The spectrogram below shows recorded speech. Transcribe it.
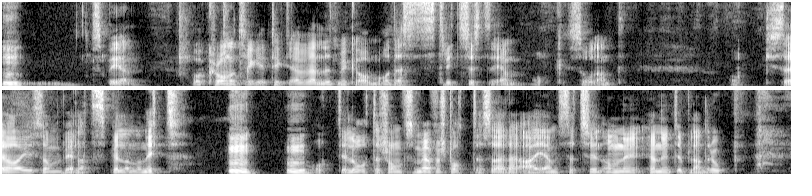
Mm. spel. Och Chrono Trigger tyckte jag väldigt mycket om och dess stridssystem och sådant. Så jag har ju som velat spela något nytt. Mm. Mm. Och det låter som, som jag har förstått det så är det I am Setsuna, om nu, jag nu inte blandar ihop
